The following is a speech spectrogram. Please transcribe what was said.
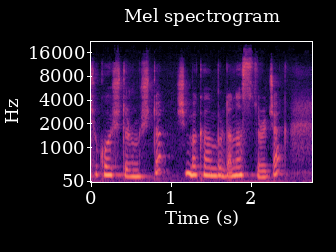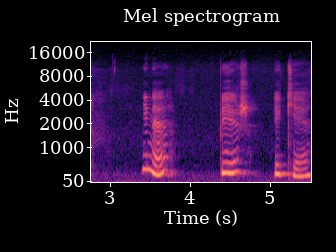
çok hoş durmuştu. Şimdi bakalım burada nasıl duracak. Yine 1, 2,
